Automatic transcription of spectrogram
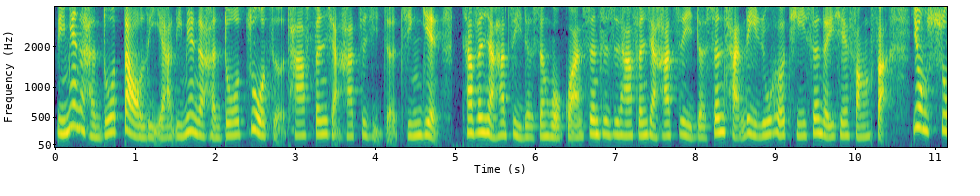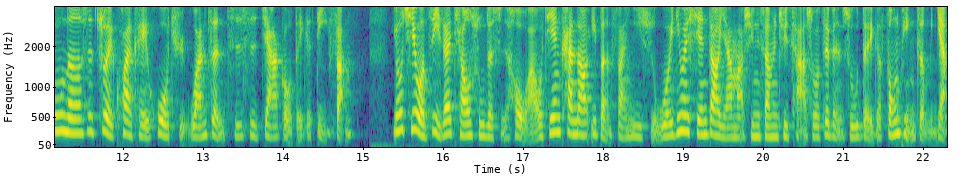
里面的很多道理啊，里面的很多作者他分享他自己的经验，他分享他自己的生活观，甚至是他分享他自己的生产力如何提升的一些方法，用书呢是最快可以获取完整知识架构的一个地方。尤其我自己在挑书的时候啊，我今天看到一本翻译书，我一定会先到亚马逊上面去查，说这本书的一个风评怎么样。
